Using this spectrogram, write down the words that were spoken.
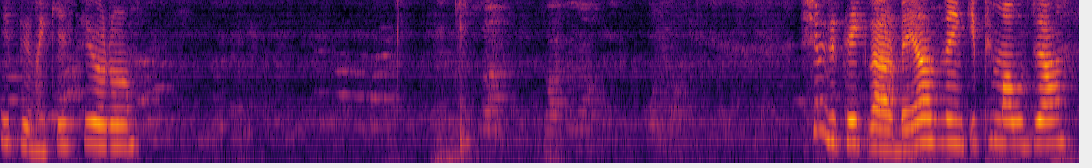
İpimi kesiyorum. Şimdi tekrar beyaz renk ipimi alacağım.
